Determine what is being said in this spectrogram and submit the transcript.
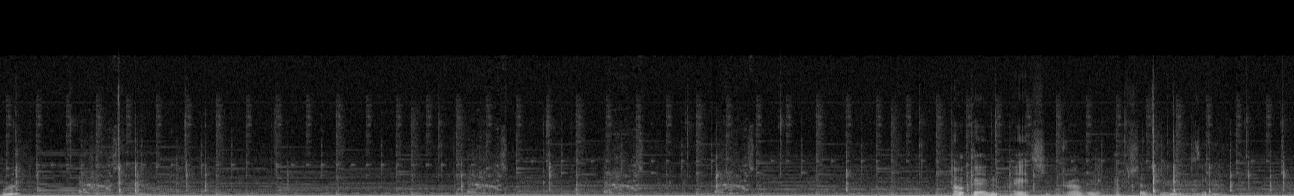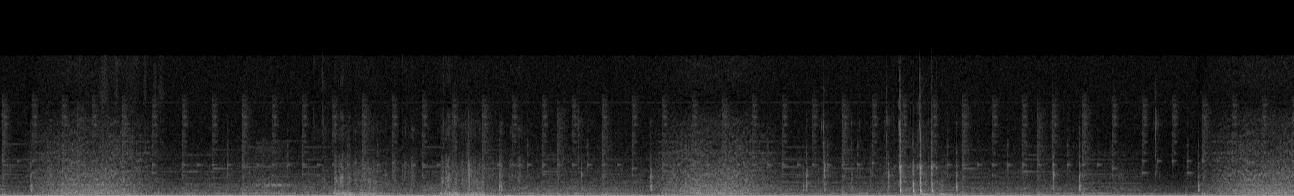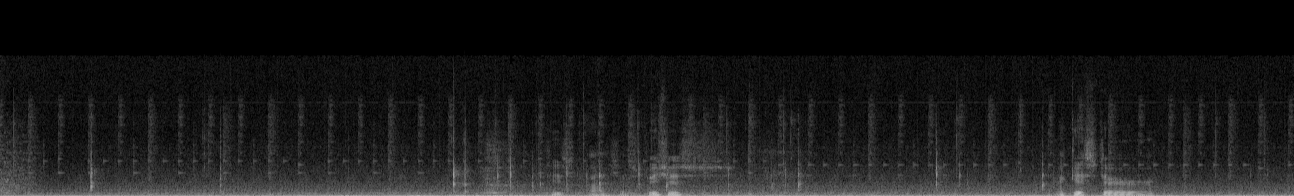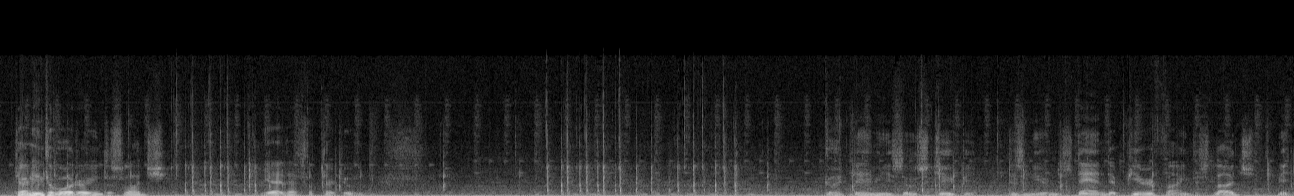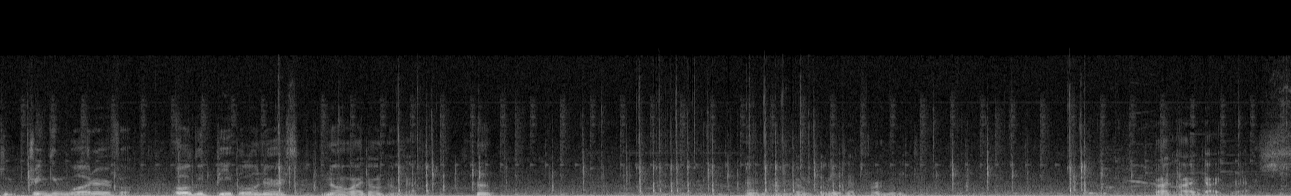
What? Okay, it's probably absolutely nothing. Suspicious. I guess they're turning the water into sludge. Yeah, that's what they're doing. God damn, he's so stupid. Doesn't he understand that purifying the sludge, making drinking water for all good people on earth? No, I don't know that. Huh. And I don't believe that for a minute. But I digress.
